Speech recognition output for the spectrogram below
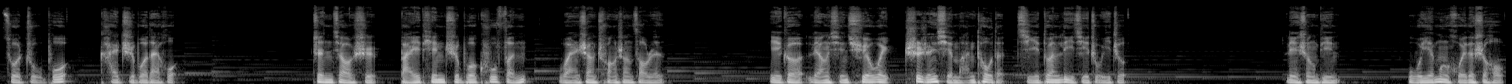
做主播，开直播带货。真叫是白天直播哭坟，晚上床上造人，一个良心缺位、吃人血馒头的极端利己主义者。林生斌，午夜梦回的时候。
